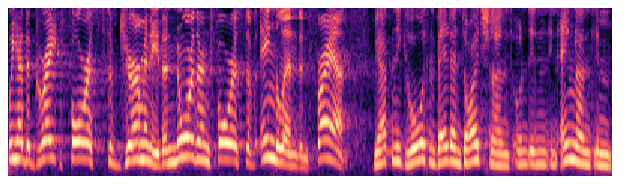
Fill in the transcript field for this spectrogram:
We had the great forests of Germany, the northern forests of England and France. Wir hatten die großen Wälder in Deutschland und in, in England im,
